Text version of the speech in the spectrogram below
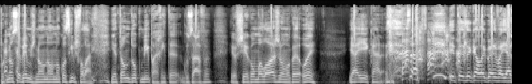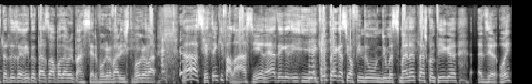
porque não sabemos, não, não, não conseguimos falar. E então dou comigo, pá, a Rita gozava. Eu chego a uma loja, uma coisa, oi. E aí, cara? e tens aquela coisa, vai, às tantas a Rita está só para dar pá, sério, vou gravar isto, vou gravar. Ah, você tem que falar assim, né? Que- E, e aquilo pega-se ao fim de, um- de uma semana, estás contigo a, a dizer oi,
